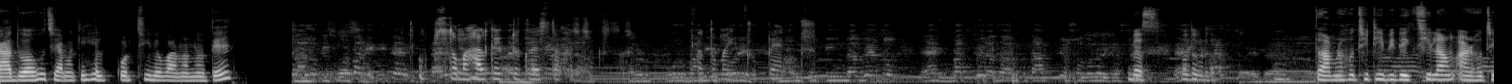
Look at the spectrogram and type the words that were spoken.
রাদোয়া হচ্ছে আমাকে হেল্প করছিল বানানোতে। তোমার হালকা একটু ড্রেস দেখাচ্ছে। তোমার একটু প্যান্ট তো আমরা হচ্ছে টিভি দেখছিলাম আর হচ্ছে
